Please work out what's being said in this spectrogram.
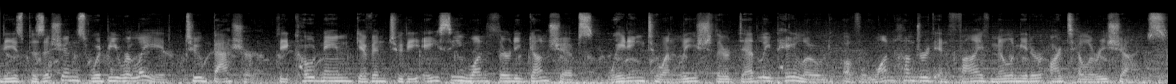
These positions would be relayed to Basher, the codename given to the AC-130 gunships waiting to unleash their deadly payload of 105mm artillery shells.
